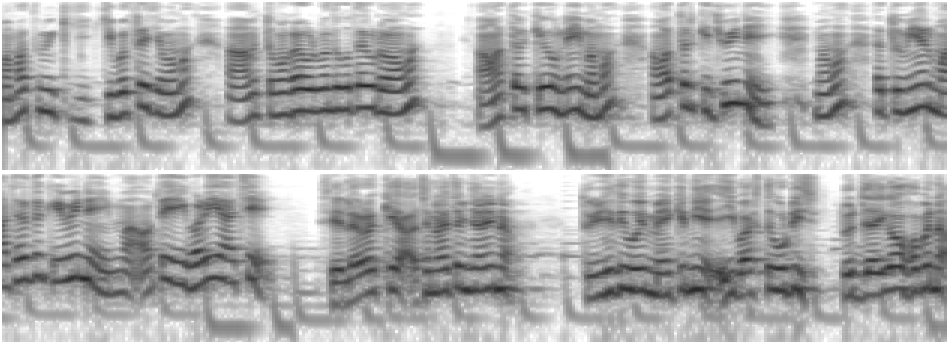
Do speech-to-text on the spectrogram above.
মামা তুমি কি কি বলতে চাইছো মামা? আমি তোমার ঘরে উঠবো তো কোথায় উঠবো মামা? আমার তো আর কেউ নেই মামা। আমার তো আর কিছুই নেই। মামা তুমি আর মাথায় তো কেউই নেই। মাও তো এই ঘরেই আছে। ছেলেরা কে আছে না আছে আমি জানি না। তুই যদি ওই মেয়েকে নিয়ে এই বাসতে উঠিস তোর জায়গাও হবে না।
